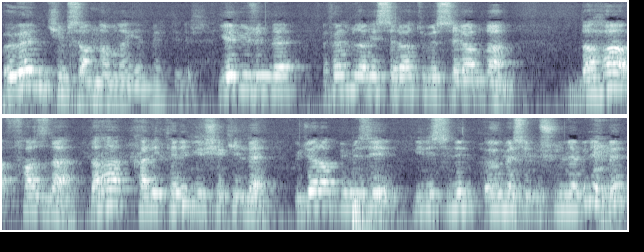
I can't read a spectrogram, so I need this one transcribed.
öven kimse anlamına gelmektedir. Yeryüzünde Efendimiz Aleyhisselatü Vesselam'dan daha fazla, daha kaliteli bir şekilde Yüce Rabbimizi birisinin övmesi düşünülebilir mi?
